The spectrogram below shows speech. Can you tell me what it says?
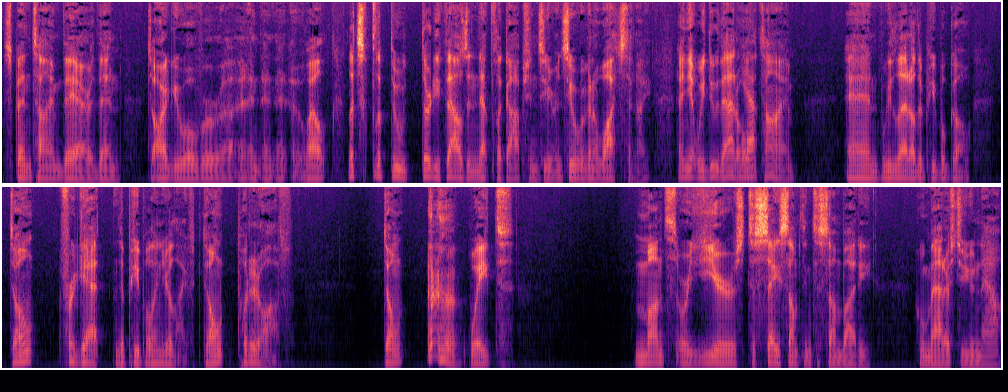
spend time there than to argue over. Uh, and, and, and well, let's flip through thirty thousand Netflix options here and see what we're going to watch tonight. And yet we do that all the time, and we let other people go. Don't forget the people in your life. Don't put it off. Don't wait months or years to say something to somebody who matters to you now.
